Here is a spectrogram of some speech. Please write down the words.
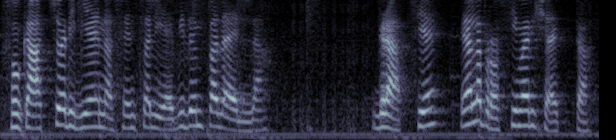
Focaccia ripiena senza lievito in padella. Grazie e alla prossima ricetta!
